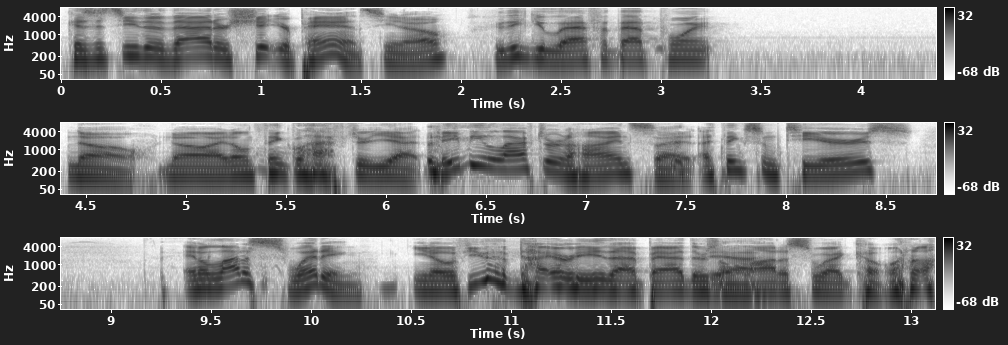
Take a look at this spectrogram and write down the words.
because it's either that or shit your pants. You know? You think you laugh at that point? No, no, I don't think laughter yet. Maybe laughter in hindsight. I think some tears and a lot of sweating. You know, if you have diarrhea that bad, there's Yeah. a lot of sweat going on.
